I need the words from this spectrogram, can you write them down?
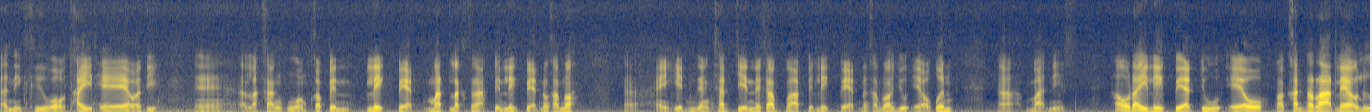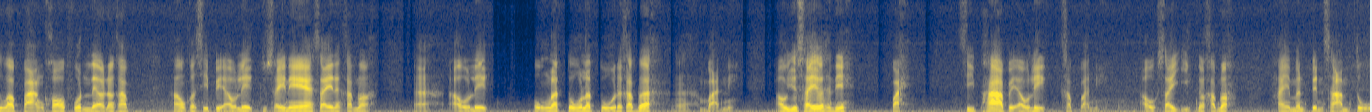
อันนี้คือว่าไทยแท้ว่าดี เอ่อระฆังห่วมก็เป็นเลขแปดมัดลักษณะเป็นเลขแปดนะครับเนาะให้เห็นอย่างชัดเจนเลยครับว่าเป็นเลขแปดนะครับเนาะยู่แอลเพิ่นบาทนี้เฮาได้เลขแปดยู่แอลพระคันธราชแล้ว หรือว่าปางขอฝนแล้วนะครับเฮาก็สิไปเอาเลขใส่แน่ใส่นะครับเนาะเอาเลของละโตละโตนะครับเด้ออ่าบาทนี้ เอายูใส่ว่าสันดีไปสีผ้าไปเอาเลขครับบาทนี้ เอาใส่อีกนะครับเนาะให้มันเป็นสามตัว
